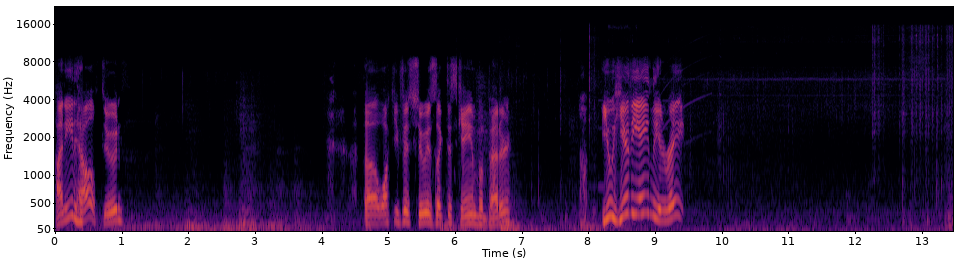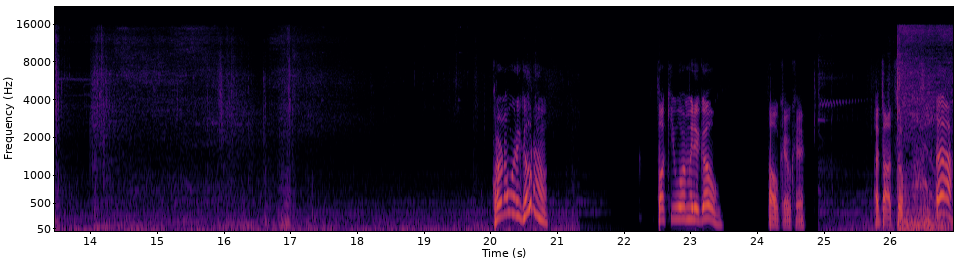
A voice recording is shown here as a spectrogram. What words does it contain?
I need help, dude. Uh, Walking Fish 2 is like this game, but better. You hear the alien, right? I don't know where to go now. Fuck you want me to go? Oh, okay, okay. I thought so. Ah!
